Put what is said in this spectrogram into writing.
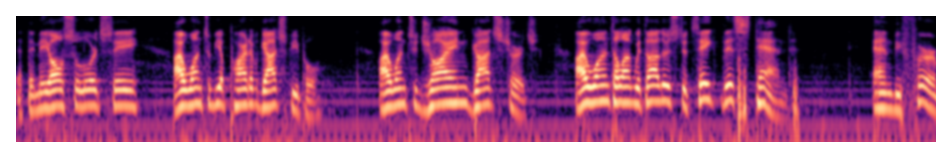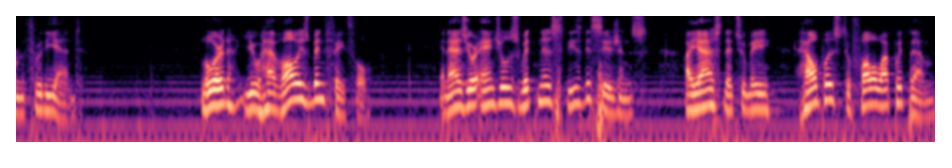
That they may also, Lord, say, I want to be a part of God's people. I want to join God's church. I want, along with others, to take this stand and be firm through the end. Lord, you have always been faithful. And as your angels witness these decisions, I ask that you may help us to follow up with them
